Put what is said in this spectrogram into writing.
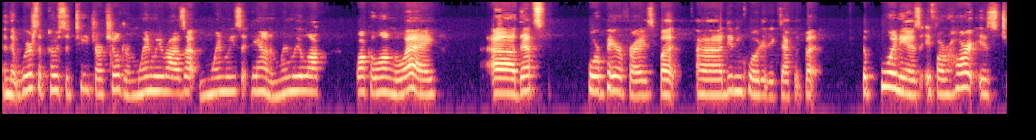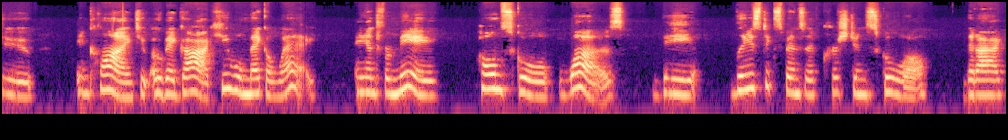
and that we're supposed to teach our children when we rise up and when we sit down and when we walk, walk along the way. Uh, that's poor paraphrase, but I didn't quote it exactly. But the point is, if our heart is to incline to obey God, He will make a way. And for me, homeschool was the least expensive Christian school that I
